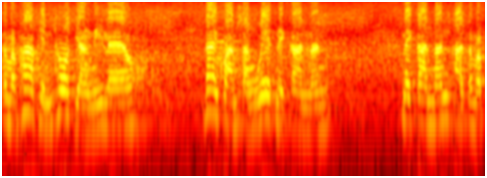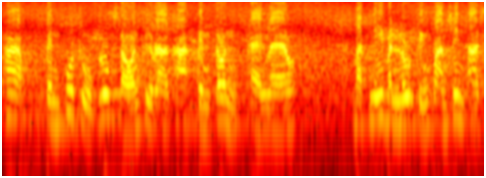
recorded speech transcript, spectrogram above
ตมภาพเห็นโทษอย่างนี้แล้ว ได้ความสังเวชในการนั้น ในการนั้นอาตมภาพเป็นผู้ถูกลูกศรคือราคะเป็นต้นแทงแล้ว บัดนี้บรรลุถึงความสิ้นอาส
